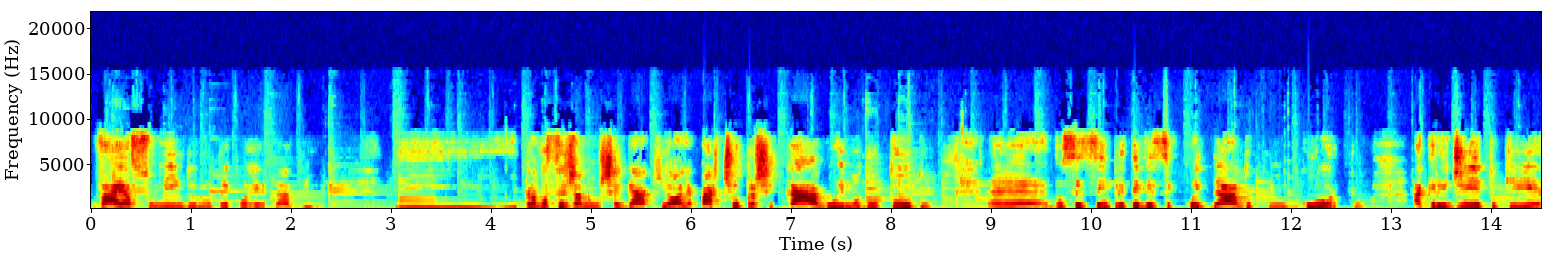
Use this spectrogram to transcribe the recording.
vai assumindo no decorrer da vida. E, e para você já não chegar aqui, olha, partiu para Chicago e mudou tudo, é, você sempre teve esse cuidado com o corpo. Acredito que é,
